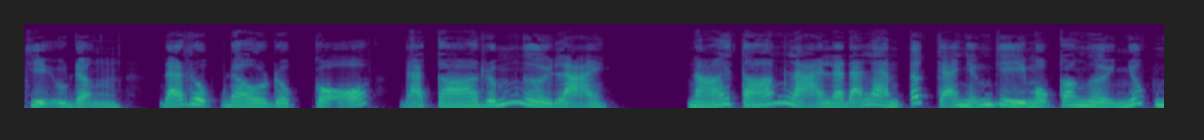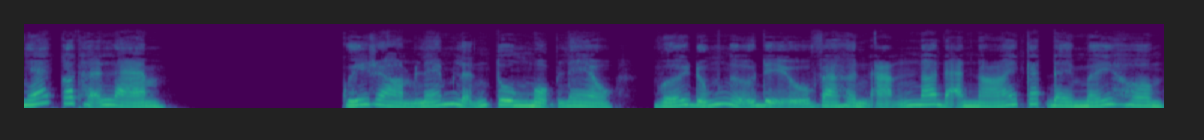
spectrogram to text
chịu đựng, đã rụt đầu rụt cổ, đã co rúm người lại. Nói tóm lại là đã làm tất cả những gì một con người nhút nhát có thể làm. Quý ròm lém lĩnh tuôn một lèo với đúng ngữ điệu và hình ảnh nó đã nói cách đây mấy hôm,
